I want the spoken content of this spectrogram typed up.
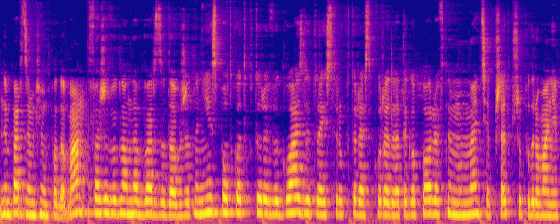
Bardzo mi się podoba. Twarze wygląda bardzo dobrze. To nie jest podkład, który wygłazi tutaj strukturę skóry, dlatego pory w tym momencie przed przypudrowaniem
